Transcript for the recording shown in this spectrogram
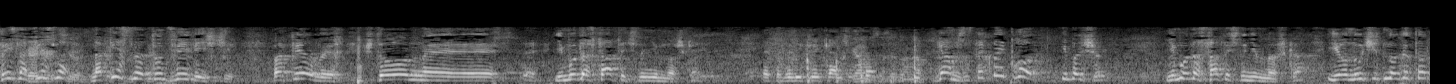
то есть написано, написано тут две вещи. Во-первых, что он, э, ему достаточно немножко. Это великое качество. Гамзус такой плод небольшой. Ему достаточно немножко. И он учит много Тор.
